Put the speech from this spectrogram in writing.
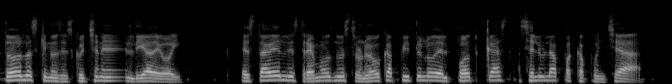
a todos los que nos escuchan el día de hoy. Esta vez les traemos nuestro nuevo capítulo del podcast Célula Pacaponcheada.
